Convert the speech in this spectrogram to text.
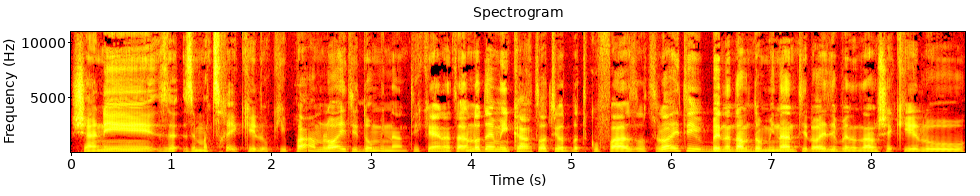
שאני, זה, זה מצחיק, כאילו, כי פעם לא הייתי דומיננטי, כן? אתה, אני לא יודע אם הכרת אותי עוד בתקופה הזאת. לא הייתי בן אדם דומיננטי, לא הייתי בן אדם שכאילו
